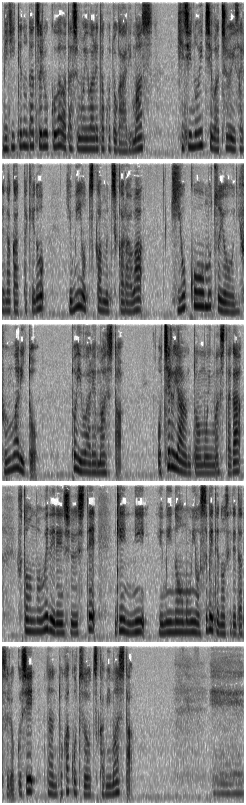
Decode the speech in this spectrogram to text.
右手の脱力は私も言われたことがあります。肘の位置は注意されなかったけど弓をつかむ力はひよこを持つようにふんわりとと言われました。落ちるやんと思いましたが布団の上で練習して弦に弓の重みを全て乗せて脱力しなんとかコツをつかみました。えーっ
